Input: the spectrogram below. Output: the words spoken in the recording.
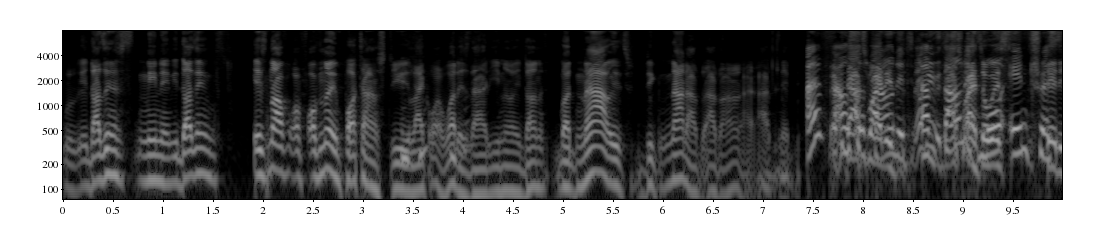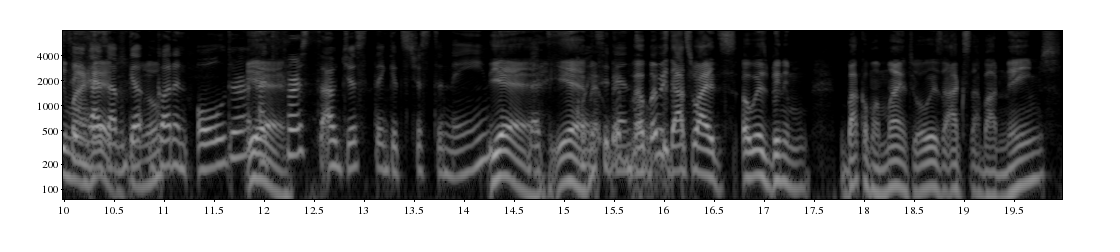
It doesn't mean it. It doesn't. It's not of, of no importance to you. Like, well, what is that? You know, you don't. But now it's big. Now that I, I, I, I, maybe I've maybe also why found it's- it. I've that's found it more stayed in interesting head, as I've you know? gotten older. Yeah. At first, I would just think it's just a name. Yeah, that's yeah. Maybe, maybe that's why it's always been in the back of my mind to always ask about names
